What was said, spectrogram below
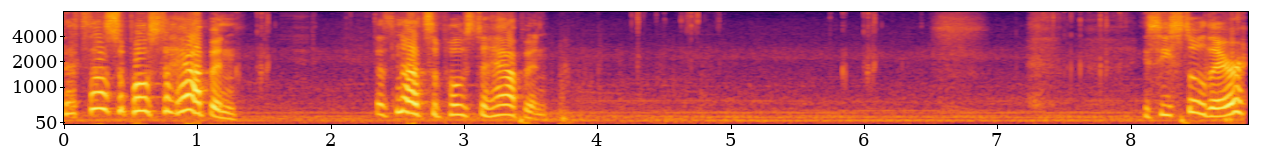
That's not supposed to happen. That's not supposed to happen. Is he still there?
